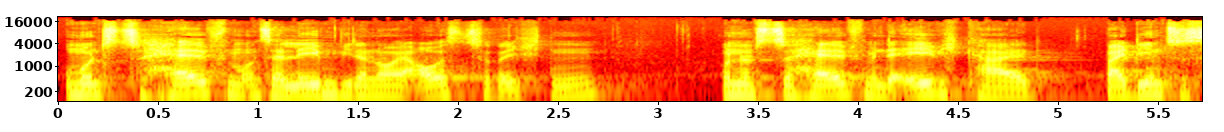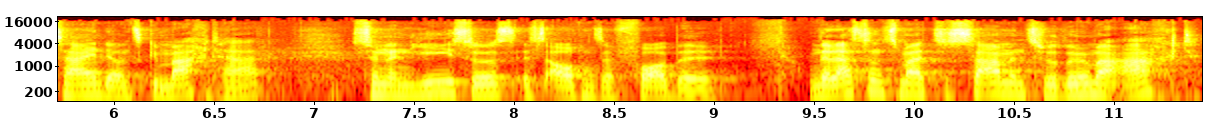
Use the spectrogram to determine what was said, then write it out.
um uns zu helfen, unser Leben wieder neu auszurichten und uns zu helfen, in der Ewigkeit bei dem zu sein, der uns gemacht hat, sondern Jesus ist auch unser Vorbild. Und da lasst uns mal zusammen zu Römer 8,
